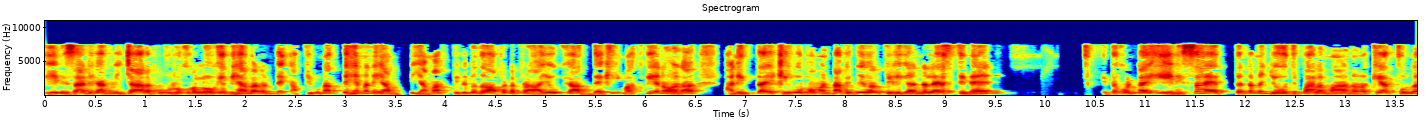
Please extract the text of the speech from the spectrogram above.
ඒ නිසා ටිකක් ਵਿਚාරපූර්වකව ලෝකෙ දිහා බලන්න. දැන් අපි වුණත් එහෙමනේ යමක් පිළිබඳව අපට ප්‍රායෝගික අත්දැකීමක් තියෙනවා නම් අනිත් අය කිව්ව පමණට අපි දේවල් පිළිගන්න ලෑස්ති නැහැනේ. එතකොට ඒ නිසා ඇත්තටම ජෝතිපාල මානවකයා තුළ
